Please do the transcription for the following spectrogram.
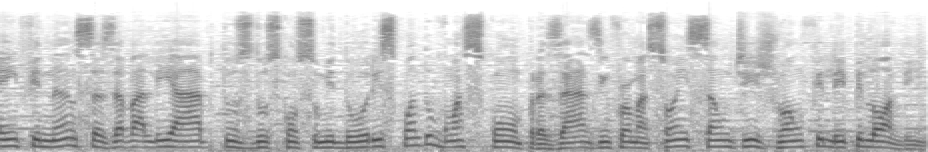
em finanças avalia hábitos dos consumidores quando vão às compras. As informações são de João Felipe Lolli.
